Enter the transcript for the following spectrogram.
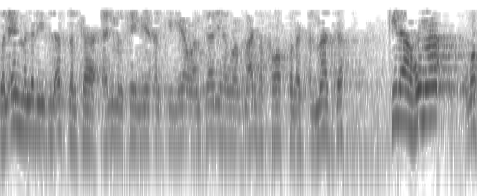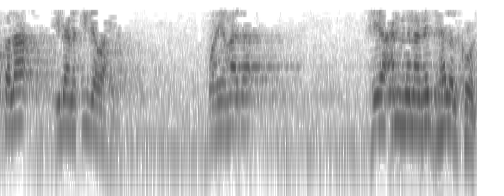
والعلم الذي في الأسفل كعلم الكيمياء الكيمياء وأمثالها ومعرفة خواص المادة كلاهما وصلا إلى نتيجة واحدة وهي ماذا؟ هي أننا نجهل الكون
